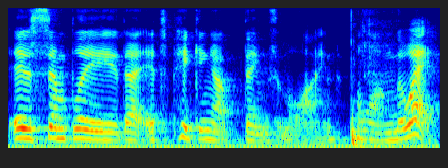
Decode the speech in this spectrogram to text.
is simply that it's picking up things in the line along the way.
